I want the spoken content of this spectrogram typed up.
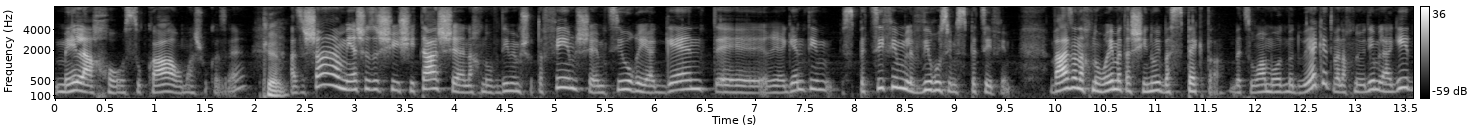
מלח או סוכר או משהו כזה. כן. אז שם יש איזושהי שיטה שאנחנו עובדים עם שותפים שהמציאו ריאגנט, אה, ריאגנטים ספציפיים לווירוסים ספציפיים. ואז אנחנו רואים את השינוי בספקטרה בצורה מאוד מדויקת, ואנחנו יודעים להגיד,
